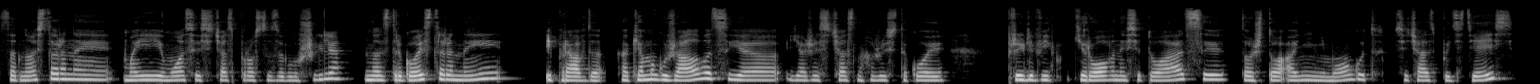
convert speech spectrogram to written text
С одной стороны, мои эмоции сейчас просто заглушили, но с другой стороны, и правда, как я могу жаловаться, я, я же сейчас нахожусь в такой привилегированной ситуации, то, что они не могут сейчас быть здесь,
